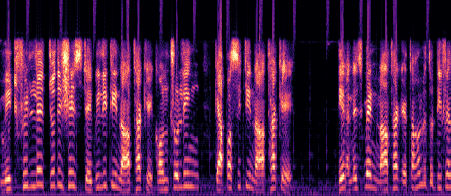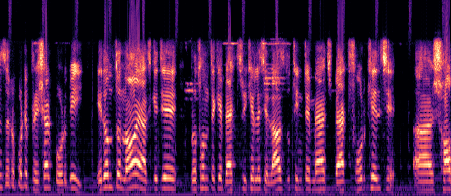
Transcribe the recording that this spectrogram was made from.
মিডফিল্ডের যদি সেই স্টেবিলিটি না থাকে কন্ট্রোলিং ক্যাপাসিটি না থাকে ম্যানেজমেন্ট না থাকে তাহলে তো ডিফেন্সের উপরে প্রেশার পড়বেই। এরম তো নয় আজকে যে প্রথম থেকে ব্যাক থ্রি খেলেছে লাস্ট দু তিনটে ম্যাচ ব্যাক ফোর খেলছে। সব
